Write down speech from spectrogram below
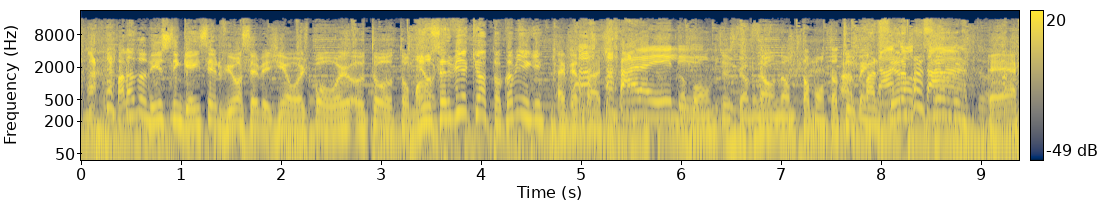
Falando nisso, ninguém serviu uma cervejinha hoje. Pô, hoje eu tô, tô mal. Eu servi aqui, ó, tô com a minha aqui. É verdade. Para ele. Tá bom, não, não, tá bom, tá tudo bem. Parceiro é parceiro. É.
